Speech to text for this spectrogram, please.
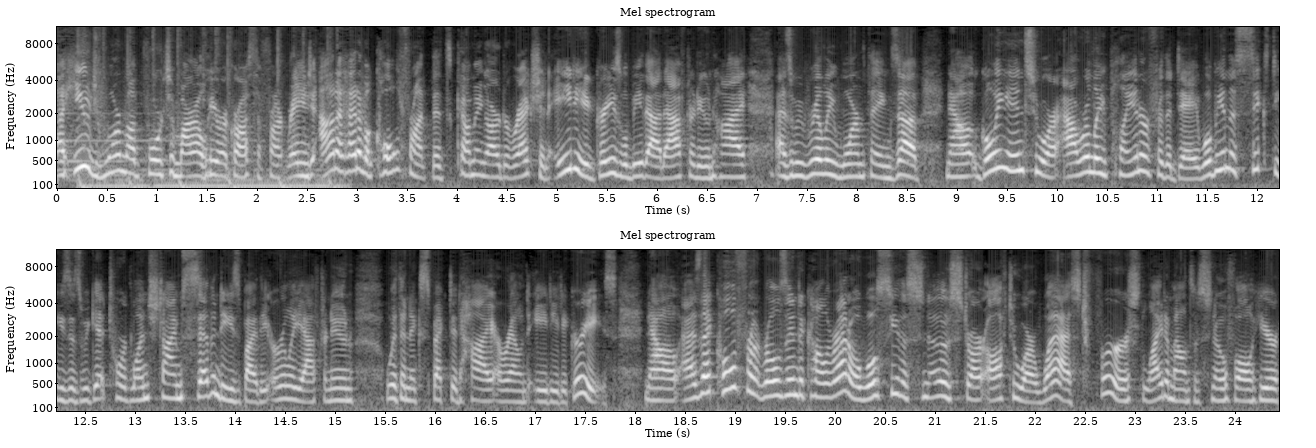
A huge warm up for tomorrow here across the front range out ahead of a cold front that's coming our direction. 80 degrees will be that afternoon high as we really warm things up. Now going into our hourly planner for the day, we'll be in the 60s as we get toward lunchtime, 70s by the early afternoon with an expected high around 80 degrees. Now as that cold front rolls into Colorado, we'll see the snow start off to our west first, light amounts of snowfall here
